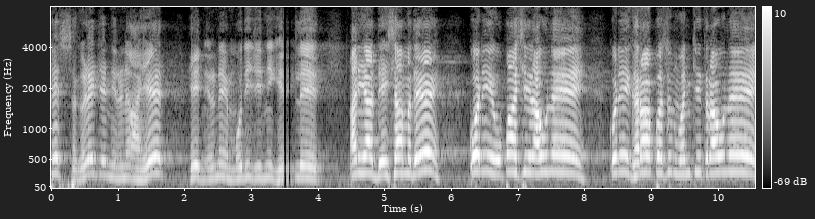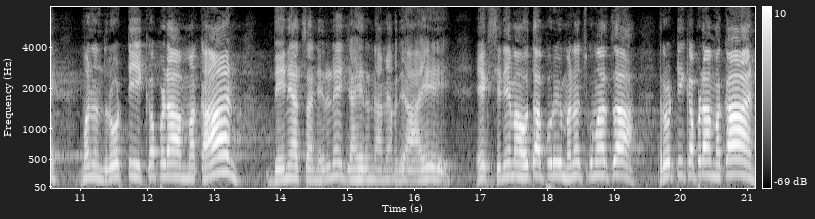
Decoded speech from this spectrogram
हे सगळे जे निर्णय आहेत हे निर्णय मोदीजींनी घेतलेत. आणि या देशामध्ये कोणी उपाशी राहू नये कोणी घरापासून वंचित राहू नये म्हणून रोटी कपडा मकान देण्याचा निर्णय जाहीरनाम्यामध्ये आहे. एक सिनेमा होता पूर्वी मनोज कुमारचा रोटी कपडा मकान.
